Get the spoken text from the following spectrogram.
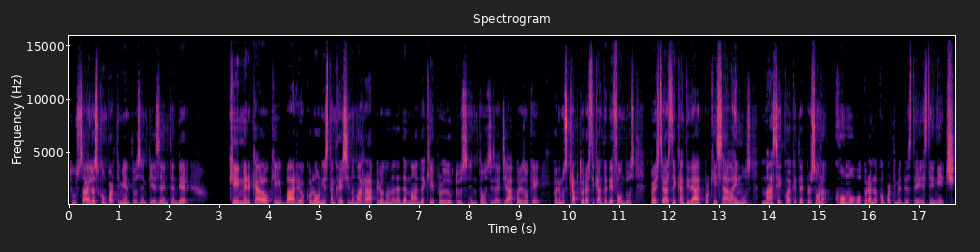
tú sabes los compartimentos, empiezas a entender qué mercado, qué barrio, colonia están creciendo más rápido, dónde la demanda, qué productos, entonces allá, por eso que podemos capturar este cantidad de fondos, prestar esta cantidad, porque sabemos más que cualquier otra persona cómo operan los compartimentos de este niche.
